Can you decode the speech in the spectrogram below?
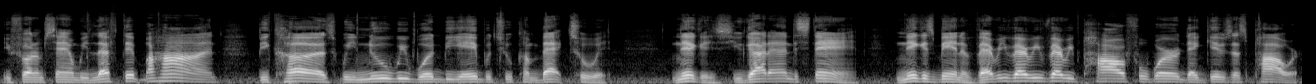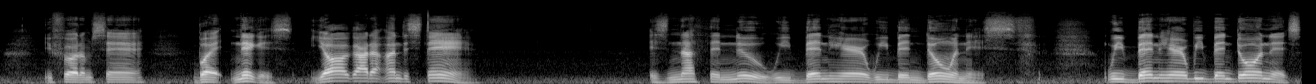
You feel what I'm saying? We left it behind because we knew we would be able to come back to it. Niggas, you gotta understand. Niggas being a very, very, very powerful word that gives us power. You feel what I'm saying? But niggas, y'all gotta understand it's nothing new. We've been here, we've been doing this. we've been here, we've been doing this.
